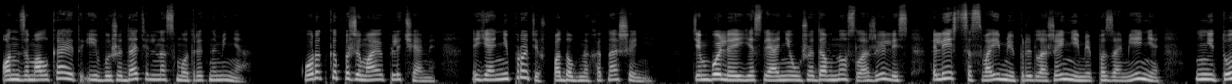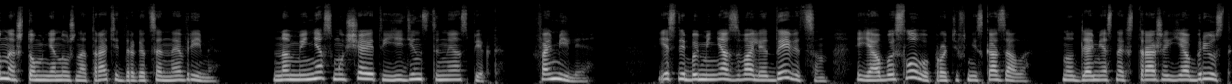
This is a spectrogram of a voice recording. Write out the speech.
Он замолкает и выжидательно смотрит на меня. Коротко пожимаю плечами. Я не против подобных отношений. Тем более, если они уже давно сложились, лезть со своими предложениями по замене — не то, на что мне нужно тратить драгоценное время. Но меня смущает единственный аспект — фамилия. Если бы меня звали Дэвидсон, я бы слова против не сказала. Но для местных стражей я Брюст,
